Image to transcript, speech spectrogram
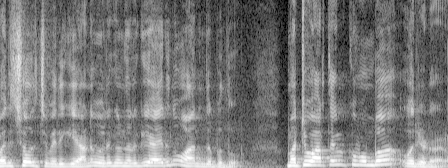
പരിശോധിച്ച് വരികയാണ്. വിവരങ്ങൾ നൽകുകയായിരുന്നു ആനന്ദ് പുതൂർ. മറ്റു വാർത്തകൾക്ക് മുമ്പ് ഒരിടവേള.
